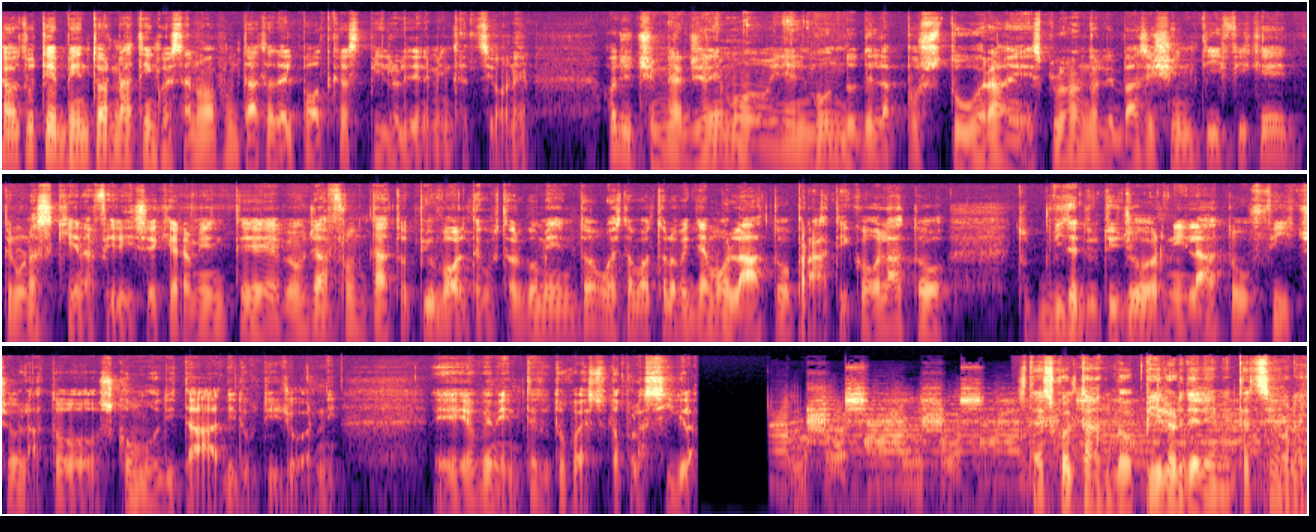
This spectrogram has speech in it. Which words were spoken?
Ciao a tutti e bentornati in questa nuova puntata del podcast Pillole di alimentazione. Oggi ci immergeremo nel mondo della postura, esplorando le basi scientifiche per una schiena felice. Chiaramente abbiamo già affrontato più volte questo argomento, questa volta lo vediamo lato pratico, lato vita di tutti i giorni, lato ufficio, lato scomodità di tutti i giorni. E ovviamente tutto questo dopo la sigla. Stai ascoltando Pillole di alimentazione,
